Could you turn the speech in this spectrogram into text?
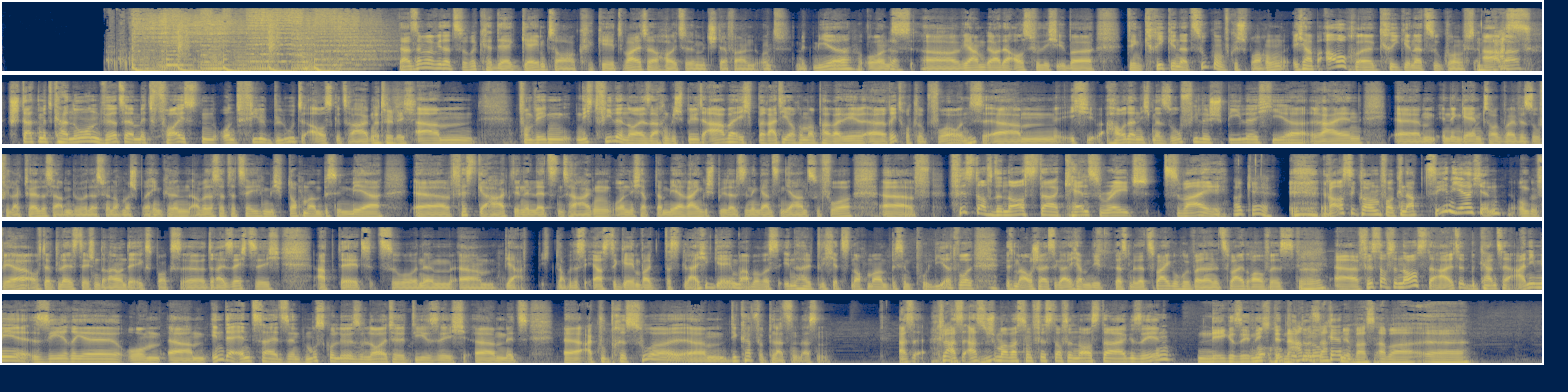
Da sind wir wieder zurück. Der Game Talk geht weiter heute mit Stefan und mit mir. Und äh, wir haben gerade ausführlich über den Krieg in der Zukunft gesprochen. Ich habe auch äh, Krieg in der Zukunft. Aber statt mit Kanonen wird er mit Fäusten und viel Blut ausgetragen. Natürlich. Ähm, von wegen nicht viele neue Sachen gespielt, aber ich bereite hier auch immer parallel äh, Retro Club vor und Mhm. ähm, ich hau da nicht mehr so viele Spiele hier rein ähm, in den Game Talk, weil wir so viel Aktuelles haben, über das wir nochmal sprechen können. Aber das hat tatsächlich mich doch mal ein bisschen mehr äh, festgehakt in den letzten Tagen und ich habe da mehr reingespielt als in den ganzen Jahren zuvor. Äh, Fist of the North Star Can's Rage 2. Okay. Rausgekommen vor knapp zehn Jährchen ungefähr auf der PlayStation 3 und der Xbox äh, 360. Update zu einem, ähm, ja, ich glaube, das erste Game war das gleiche Game, aber was inhaltlich jetzt noch mal ein bisschen poliert wurde. Ist mir auch scheißegal, ich habe das mit der 2 geholt, weil da eine 2 drauf ist. Äh, Fist of the North Star, alte, bekannte Anime-Serie um ähm, in der Endzeit sind muskulöse Leute, die sich äh, mit äh, Akupressur ähm, die Köpfe platzen lassen. Hast, Klar. hast, hast du schon mal was von Fist of the North Star gesehen? Nee, gesehen nicht. Der Hokuto Name sagt mir was, aber äh,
